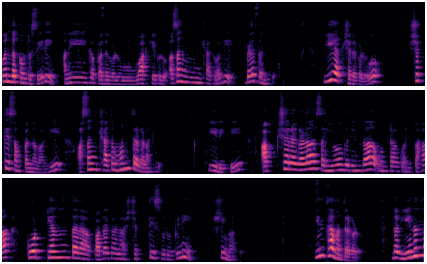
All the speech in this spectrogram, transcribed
ಒಂದಕ್ಕೊಂದು ಸೇರಿ ಅನೇಕ ಪದಗಳು, ವಾಕ್ಯಗಳು ಅಸಂಖ್ಯಾತವಾಗಿ ಬೆಳೆದು ಬಂದಿದೆ. ಈ ಅಕ್ಷರಗಳು ಶಕ್ತಿ ಸಂಪನ್ನವಾಗಿ ಅಸಂಖ್ಯಾತ ಮಂತ್ರಗಳಾಗಿವೆ. ಈ ರೀತಿ ಅಕ್ಷರಗಳ ಸಂಯೋಗದಿಂದ ಉಂಟಾಗುವಂತಹ ಕೋಟ್ಯಂತರ ಪದಗಳ ಶಕ್ತಿ ಸ್ವರೂಪಿಣಿ ಶ್ರೀಮಾತೆ. ಇಂಥ ಮಂತ್ರಗಳು. ನಾವು ಏನನ್ನ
